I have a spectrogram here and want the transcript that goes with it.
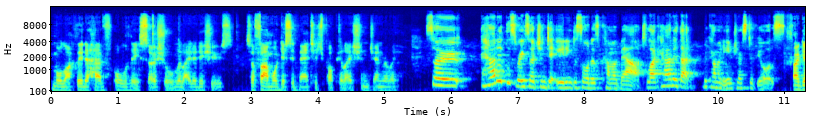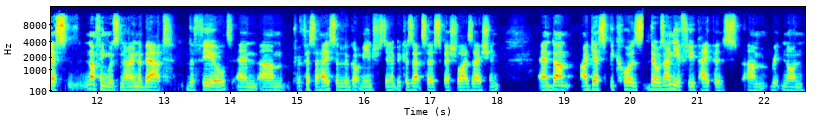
more likely to have all of these social related issues. So, far more disadvantaged population generally. So, how did this research into eating disorders come about? Like, how did that become an interest of yours? I guess nothing was known about the field, and um, Professor Hay sort of got me interested in it because that's her specialisation. And um, I guess because there was only a few papers um, written on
